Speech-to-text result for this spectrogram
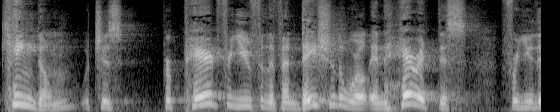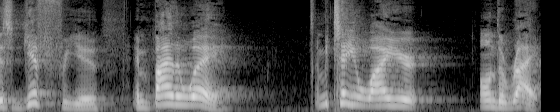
kingdom which is prepared for you from the foundation of the world, inherit this for you, this gift for you. And by the way, let me tell you why you're on the right.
